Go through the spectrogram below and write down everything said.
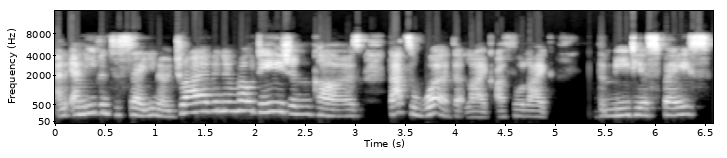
and and even to say you know driving in rhodesian cars that's a word that like i feel like the media space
